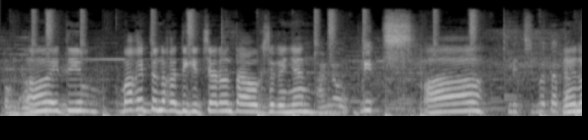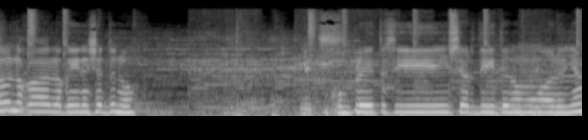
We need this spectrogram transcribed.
pang Ah, ito yung... Bakit ito nakadikit siya? Anong tawag sa ganyan? Ano, clits. Ah, Clits matatanda. ayun o, nakalagay na siya dun oh. Clits. Kompleto si sir dito ng mga ano niya.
